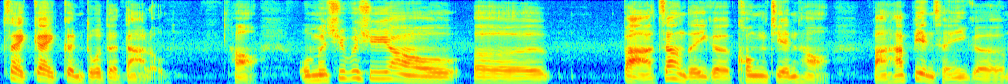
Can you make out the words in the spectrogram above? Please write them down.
再盖更多的大楼？好，我们需不需要呃把这样的一个空间哈，把它变成一个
